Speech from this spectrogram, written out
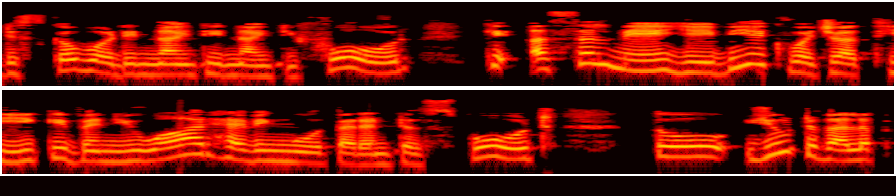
Discovered in 1994 کہ اصل میں یہ بھی ایک وجہ تھی کہ when you are having more parental support تو you develop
